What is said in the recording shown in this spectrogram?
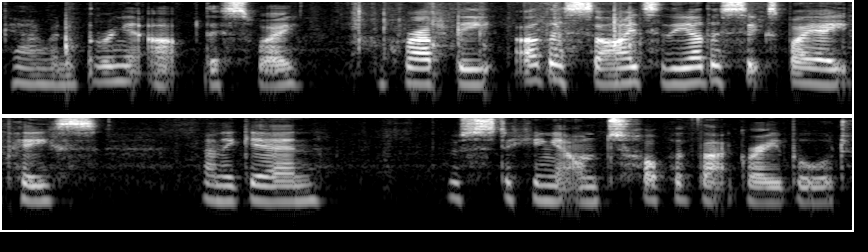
Okay, I'm going to bring it up this way. Grab the other side, so the other 6x8 piece, and again, just sticking it on top of that grey board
